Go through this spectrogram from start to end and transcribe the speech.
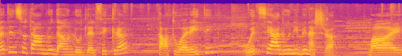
ما تنسوا تعملوا download للفكرة تعطوها rating وتساعدوني بنشرها باي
